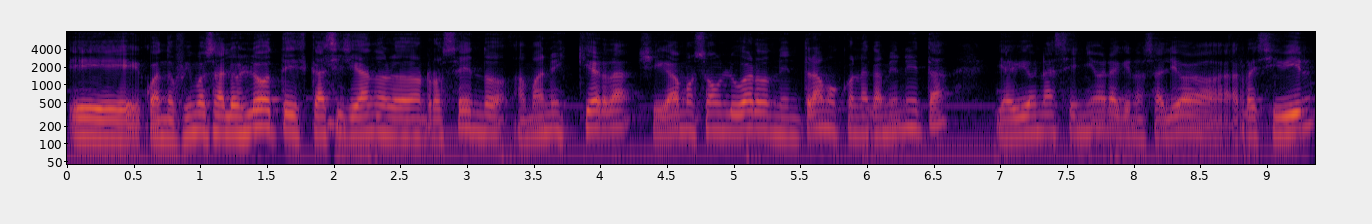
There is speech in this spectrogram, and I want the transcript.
Eh, cuando fuimos a los lotes, casi llegando a Don Rosendo, a mano izquierda, llegamos a un lugar donde entramos con la camioneta y había una señora que nos salió a recibir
